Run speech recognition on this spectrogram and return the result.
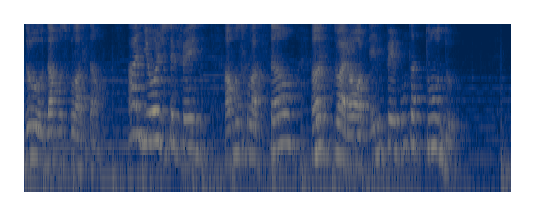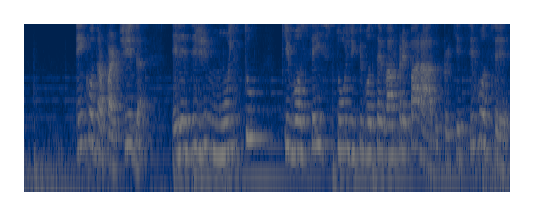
do, da musculação? Ah, e hoje você fez a musculação antes do aeróbio. Ele pergunta tudo. Em contrapartida, ele exige muito que você estude, que você vá preparado, porque se você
